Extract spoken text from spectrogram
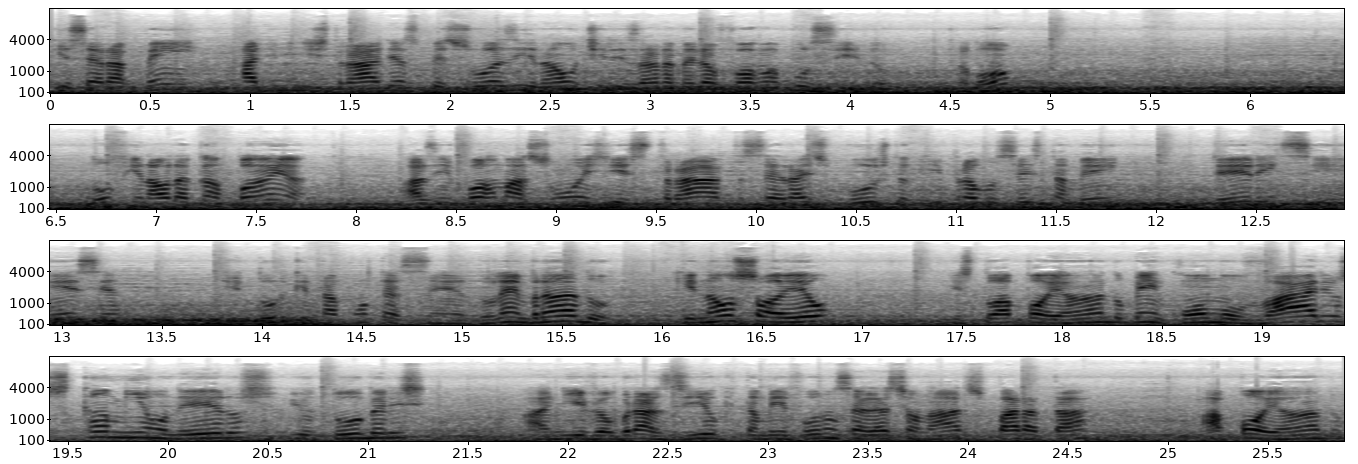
que será bem administrado e as pessoas irão utilizar da melhor forma possível, tá bom? No final da campanha, as informações de extrato será exposto aqui para vocês também terem ciência de tudo que está acontecendo. Lembrando que não só eu estou apoiando, bem como vários caminhoneiros, youtubers a nível Brasil que também foram selecionados para estar apoiando,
